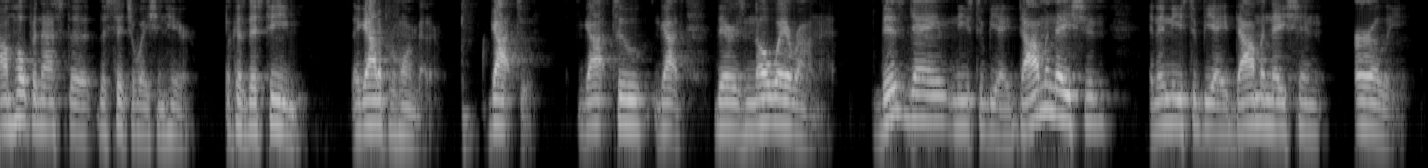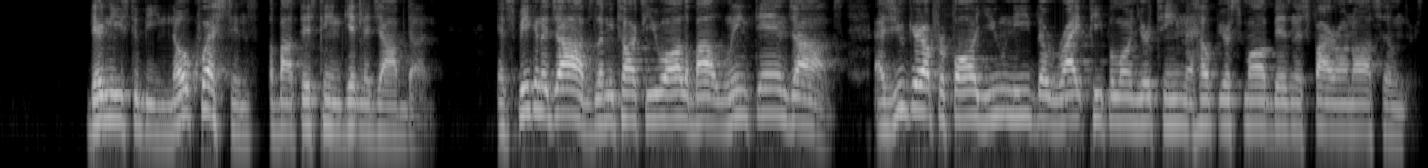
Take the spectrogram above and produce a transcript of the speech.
I'm hoping that's the the situation here because this team they got to perform better. Got to. Got to. Got there's no way around that. This game needs to be a domination and it needs to be a domination early. There needs to be no questions about this team getting the job done. And speaking of jobs, let me talk to you all about LinkedIn jobs. As you gear up for fall, you need the right people on your team to help your small business fire on all cylinders.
